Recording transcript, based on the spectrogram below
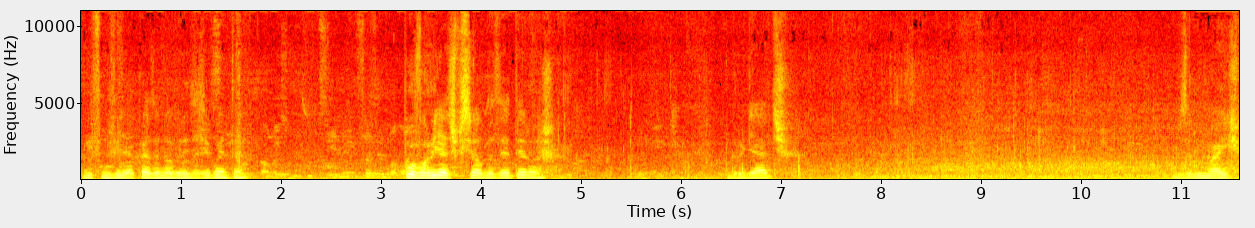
Bife no Vilha à Casa, 9,50€. Povo grelhado especial de 10 euros. Grelhados. Os animais.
